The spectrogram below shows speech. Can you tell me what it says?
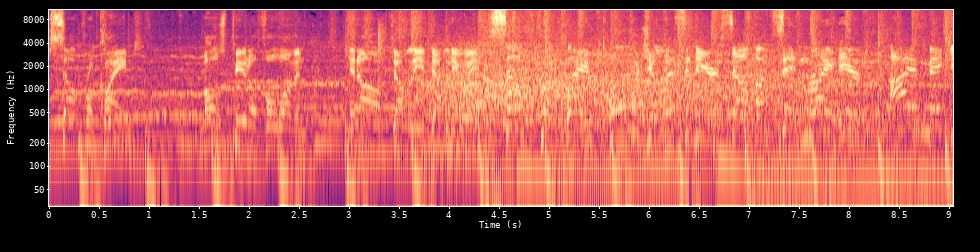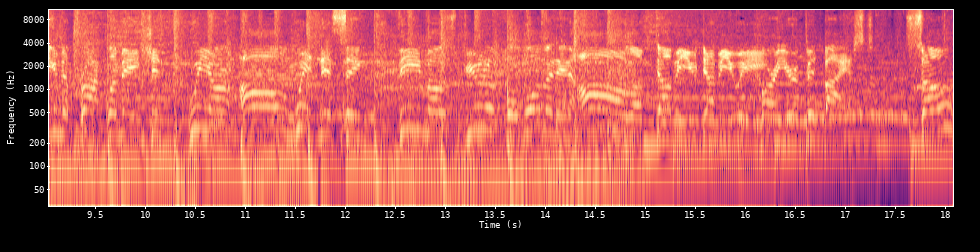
Self-proclaimed most beautiful woman in all of WWE. Self-proclaimed, oh, would you listen to yourself? I'm sitting right here. I am making the proclamation. We are all witnessing the most beautiful woman in all of WWE. Corey, you're a bit biased. So,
